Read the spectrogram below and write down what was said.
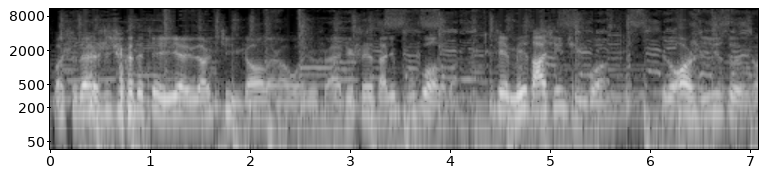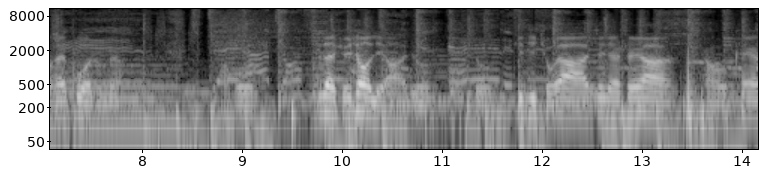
我实在是觉得这一夜有点紧张了，然后我就说，哎，这生日咱就不过了吧，而且也没啥心情过，这都二十一岁，你说还过什么呀？然后就在学校里啊，就就踢踢球呀，健健身呀，然后看看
